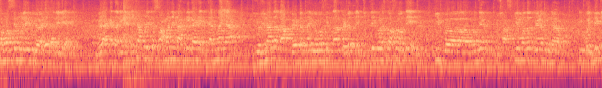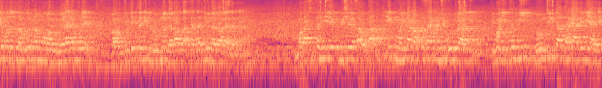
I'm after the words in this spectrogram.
समस्येमुळे हे झालेली आहे. विळाख्यात आलेली आहे. त्याच्यामुळे जे सामान्य नागरिक आहेत त्यांना या योजनांचा लाभ भेटत नाही व्यवस्थित लाभ भेटत नाही. कित्येक वेळेस तर असं होते की ब- म्हणजे शासकीय मदत वेळ की वैद्यकीय मदत लवकर न मिळाल्यामुळे कित्येक तरी रुग्ण दगावतात त्याचा जीव दगावला जाते. मग अशी तर ही एक विषय असा होता की एक महिला डॉक्टर साहेबांशी बोलू राहिली की बा इथं मी दोन तीन तास झाले आलेली आहे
